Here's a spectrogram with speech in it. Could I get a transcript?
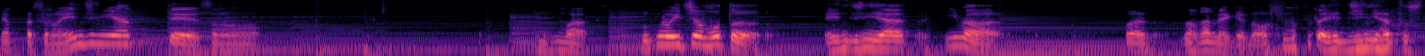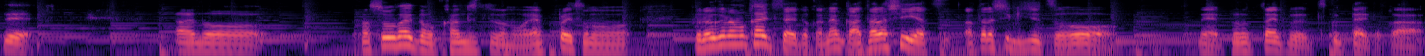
やっぱそのエンジニアってそのまあ僕も一応元エンジニア今は分かんないけど 元エンジニアとしてあの多少なりとも感じてたのはやっぱりそのプログラム書いてたりとかなんか新しいやつ新しい技術をねプロトタイプ作ったりとか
